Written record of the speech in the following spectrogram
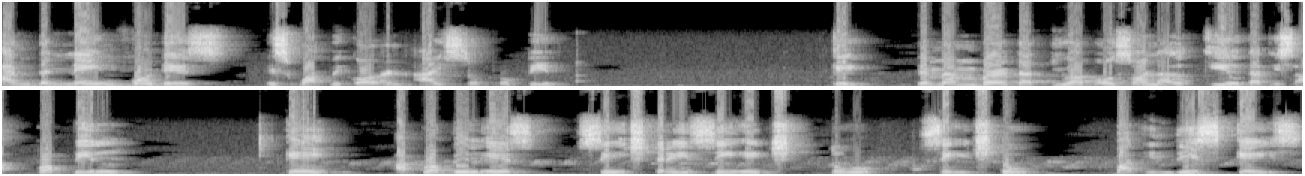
and the name for this is what we call an isopropyl. Okay, remember that you have also an alkyl that is a propyl. Okay, a propyl is CH3CH2 CH2. But in this case,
